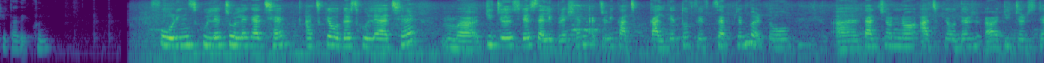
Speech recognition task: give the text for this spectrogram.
সেটা দেখুন। ফোরিং স্কুলে চলে গেছে। আজকে ওদের স্কুলে আছে টিচার্স ডে সেলিব্রেশন অ্যাকচুয়ালি কালকে তো ফিফথ সেপ্টেম্বর তো তার জন্য আজকে ওদের টিচার্স ডে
